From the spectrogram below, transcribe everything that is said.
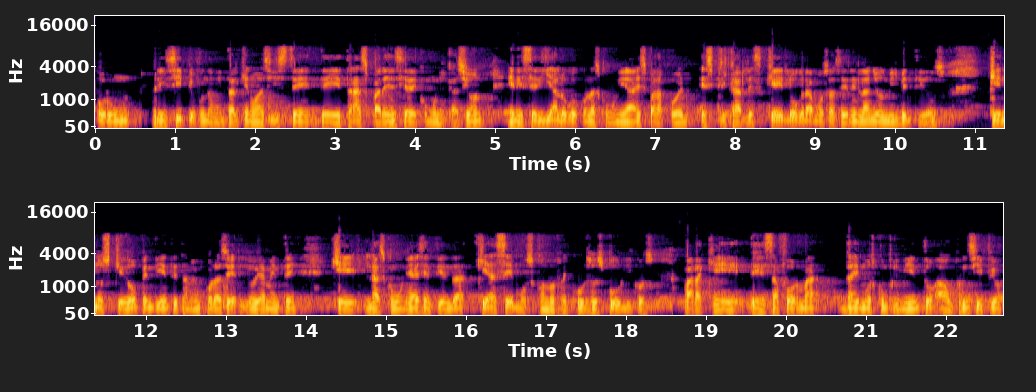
por un principio fundamental que nos asiste de transparencia, de comunicación, en ese diálogo con las comunidades para poder explicarles qué logramos hacer en el año 2022 qué nos quedó pendiente también por hacer y obviamente que las comunidades entiendan qué hacemos con los recursos públicos para que de esta forma demos cumplimiento a un principio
